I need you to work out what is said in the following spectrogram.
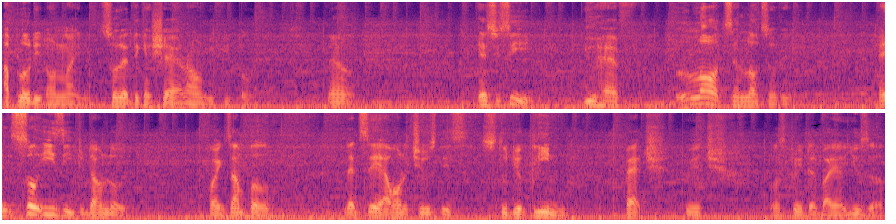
upload it online so that they can share around with people. Now, as you see, you have lots and lots of it. And it's so easy to download. For example, let's say I want to choose this Studio Clean patch which was created by a user.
